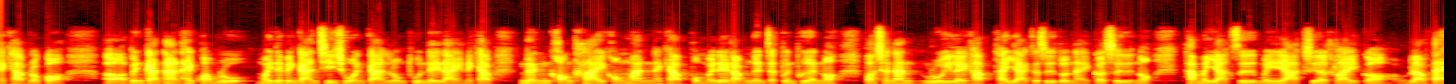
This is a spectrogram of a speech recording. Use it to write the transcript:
นะครับแล้วก็เออเป็นการอ่านให้ความรู้ไม่ได้เป็นการชี้ชวนการลงทุนใด ๆนะครับ เงินของใครของมันนะครับผมไม่ได้รับเงินจากเพื่อนๆเนาะเพราะฉะนั้นรุยเลยครับ ถ้าอยากจะซื้อตัวไหนก็ซื้อเนาะถ้าไม่อยากซื้อไม่อยากเชื่อใครก็แล้วแต่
